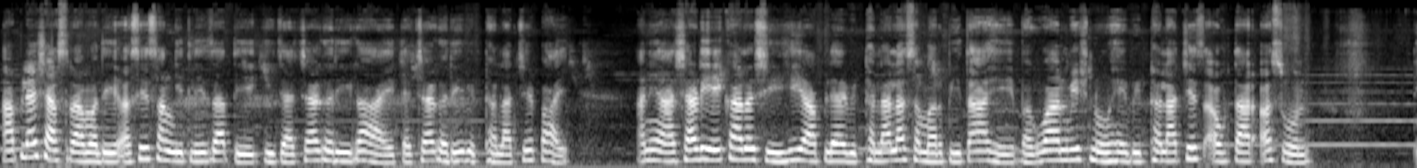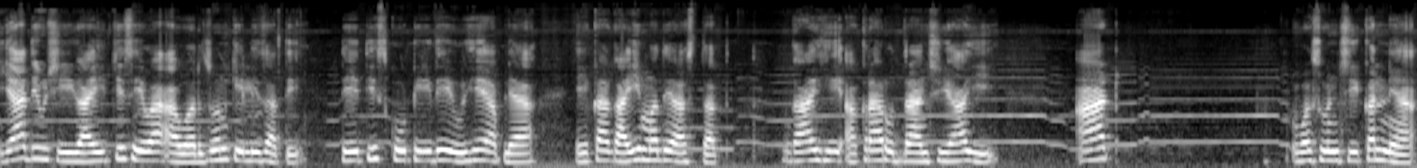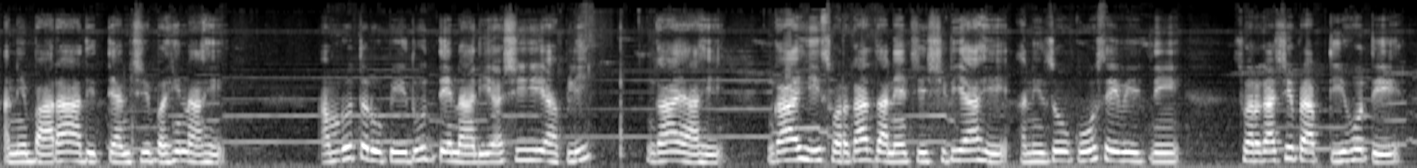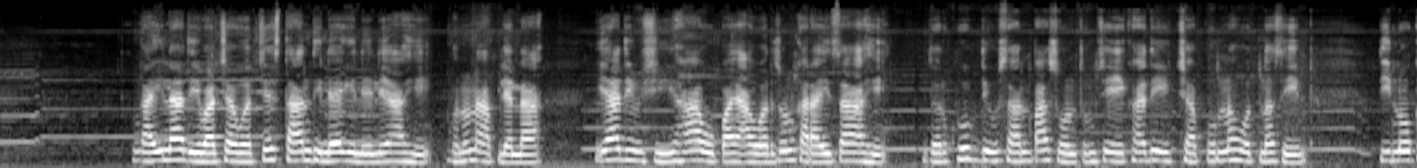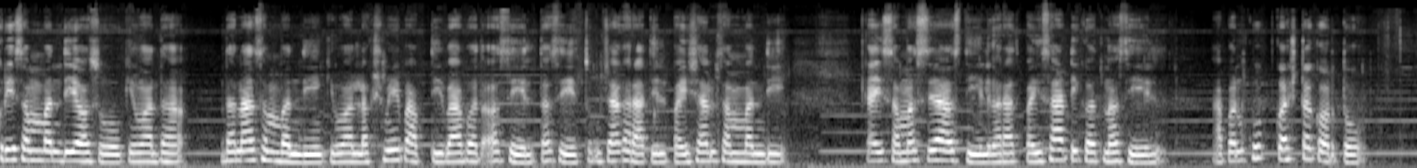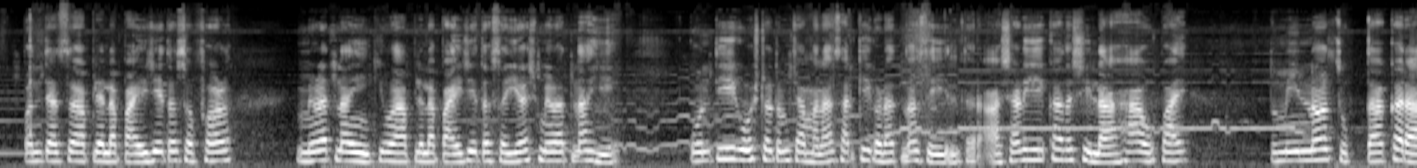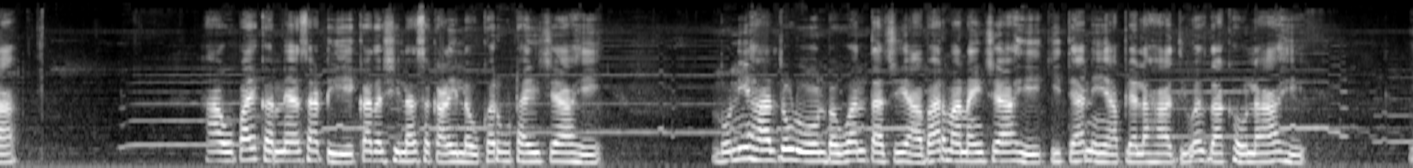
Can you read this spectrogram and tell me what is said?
आपल्या शास्त्रामध्ये असे सांगितले जाते की ज्याच्या घरी गाय त्याच्या घरी विठ्ठलाचे पाय. आणि आषाढी एकादशी ही आपल्या विठ्ठलाला समर्पित आहे. भगवान विष्णू हे विठ्ठलाचेच अवतार असून या दिवशी गायीची सेवा आवर्जून केली जाते. तेहतीस कोटी देव हे आपल्या एका गायीमध्ये असतात. गाय ही अकरा रुद्रांची आई आठ वसूंची कन्या आणि बारा आदित्यांची बहीण आहे. अमृतरूपी दूध देणारी अशी ही आपली गाय आहे. गाय ही स्वर्गात जाण्याची शिडी आहे आणि जो गोसेवेने स्वर्गाची प्राप्ती होते गाईला देवाच्या वरचे स्थान दिले गेलेले आहे. म्हणून आपल्याला या दिवशी हा उपाय आवर्जून करायचा आहे. जर खूप दिवसांपासून तुमची एखादी इच्छा पूर्ण होत नसेल ती नोकरी संबंधी असो किंवा ध धनासंबंधी किंवा लक्ष्मी प्राप्तीबाबत असेल तसेच तुमच्या घरातील पैशांसंबंधी काही समस्या असतील घरात पैसा टिकत नसेल आपण खूप कष्ट करतो. पण त्याचं आपल्याला पाहिजे तसं फळ मिळत नाही किंवा आपल्याला पाहिजे तसं यश मिळत नाही. कोणतीही गोष्ट तुमच्या मनासारखी घडत नसेल तर आषाढी एकादशीला हा उपाय तुम्ही न चुकता करा. हा उपाय करण्यासाठी एकादशीला सकाळी लवकर उठायचे आहे. दोन्ही हात जोडून भगवंताचे आभार मानायचे आहे की त्याने आपल्याला हा दिवस दाखवला आहे.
